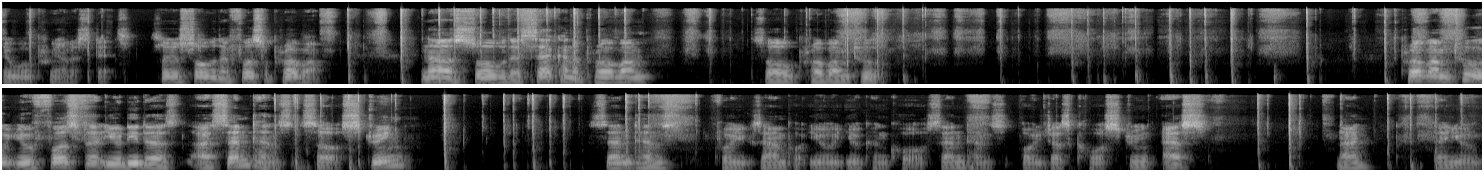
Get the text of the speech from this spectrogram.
it will print the stats. So you solve the first problem. Now solve the second problem. Solve problem two. Problem two, you first uh, you need a, a sentence. So string sentence, for example, you, you can call sentence or you just call string s. Right? Then you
